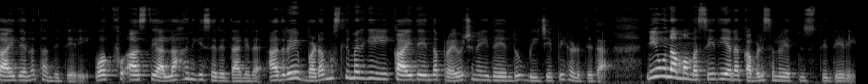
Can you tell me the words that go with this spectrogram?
ಕಾಯ್ದೆಯನ್ನು ತಂದಿದ್ದೀರಿ. ವಕ್ಫ್ ಆಸ್ತಿ ಅಲ್ಲಾಹನಿಗೆ ಸೇರಿದ್ದಾಗಿದೆ. ಆದರೆ ಬಡ ಮುಸ್ಲಿಮರಿಗೆ ಈ ಕಾಯ್ದೆಯಿಂದ ಪ್ರಯೋಜನ ಇದೆ ಎಂದು ಬಿಜೆಪಿ ಹೇಳುತ್ತಿದೆ. ನೀವು ನಮ್ಮ ಮಸೀದಿಯನ್ನು ಕಬಳಿಸಲು ಯತ್ನಿಸುತ್ತಿದ್ದೀರಿ.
